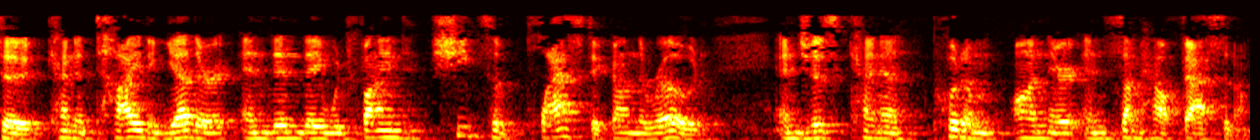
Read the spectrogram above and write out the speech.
to kind of tie together and then they would find sheets of plastic on the road and just kind of put them on there and somehow fasten them.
